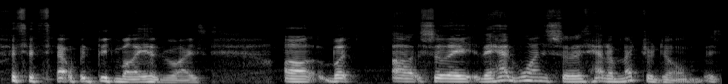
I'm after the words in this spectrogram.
that would be my advice. Uh, but uh, so they they had one, so it had a metronome. It's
